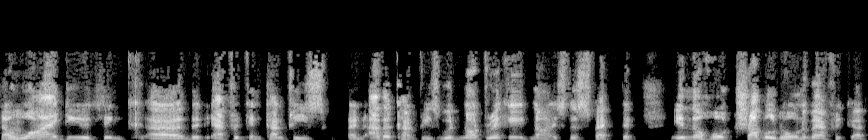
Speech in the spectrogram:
Now, hmm. why do you think uh, that African countries and other countries would not recognize this fact that in the ho- troubled Horn of Africa,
